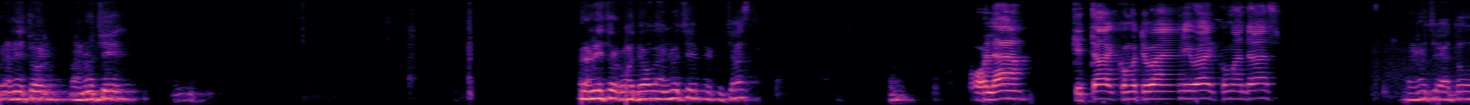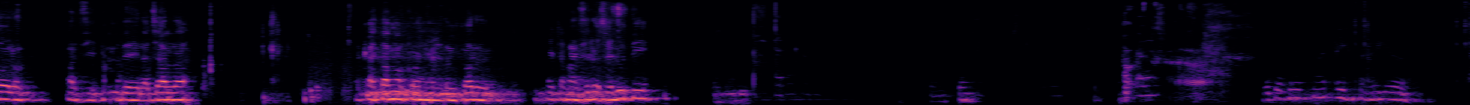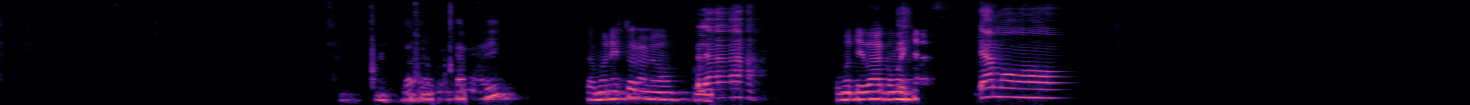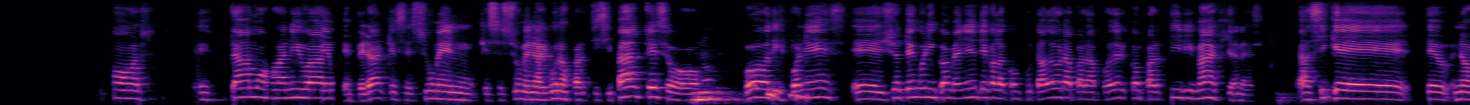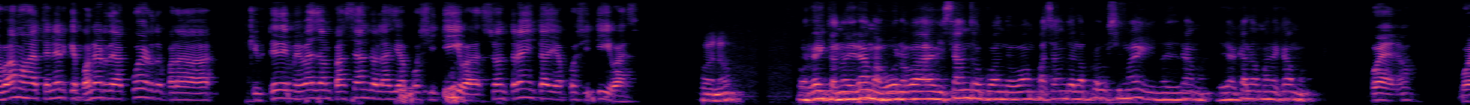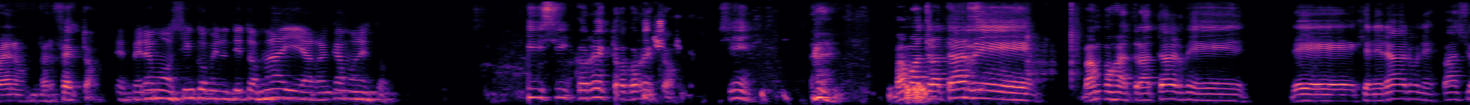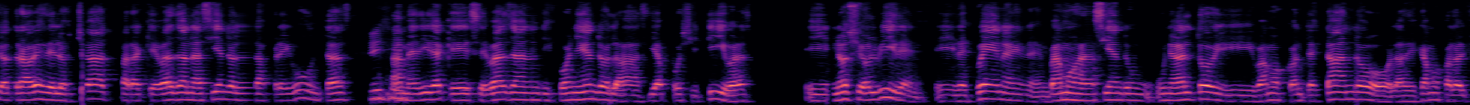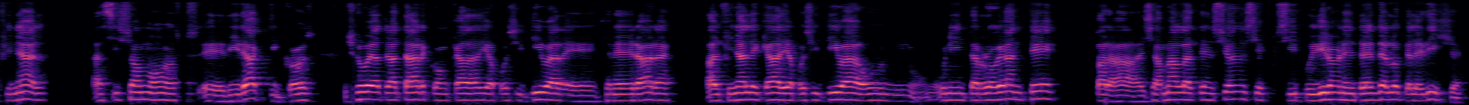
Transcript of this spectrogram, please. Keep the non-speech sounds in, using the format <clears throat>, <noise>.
Hola Néstor, buenas noches. Hola Néstor, ¿cómo te va? Buenas noches, ¿me escuchás? Hola, ¿qué tal? ¿Cómo te va Aníbal? ¿Cómo andás? Buenas noches a todos los participantes de la charla. Acá estamos con el doctor Marcelo Ceruti. ¿Estamos ahí? ¿Estamos Néstor o no? Hola. ¿Cómo te va? ¿Cómo estás? Estamos estamos, Aníbal, esperar que se sumen, que se sumen algunos participantes o vos disponés. Eh, yo tengo un inconveniente con la computadora para poder compartir imágenes, así que nos vamos a tener que poner de acuerdo para que ustedes me vayan pasando las diapositivas. Son 30 diapositivas. Bueno. Correcto, no hay drama. Vos nos vas avisando cuando van pasando la próxima y no hay drama. Desde acá lo manejamos. Bueno, bueno, perfecto. Esperamos cinco minutitos más y arrancamos en esto. Sí, sí, correcto, correcto. Sí. <clears throat> Vamos a tratar de, vamos a tratar de, generar un espacio a través de los chats para que vayan haciendo las preguntas a medida que se vayan disponiendo las diapositivas y no se olviden. Y después vamos haciendo un, alto y vamos contestando o las dejamos para el final. Así somos eh, didácticos. Yo voy a tratar con cada diapositiva de generar al final de cada diapositiva un, interrogante para llamar la atención si, si, pudieron entender lo que le dije.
